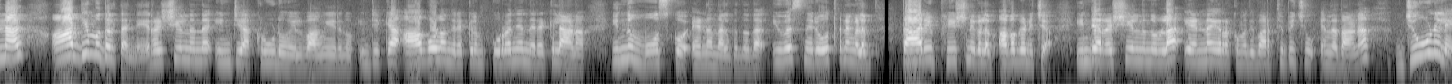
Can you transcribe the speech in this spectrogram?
എന്നാൽ ആദ്യം മുതൽ തന്നെ റഷ്യയിൽ നിന്ന് ഇന്ത്യ ക്രൂഡ് ഓയിൽ വാങ്ങിയിരുന്നു. ഇന്ത്യയ്ക്ക് ആഗോള നിരക്കിലും കുറഞ്ഞ നിരക്കിലാണ് ഇന്നും മോസ്കോ എണ്ണ നൽകുന്നത്. യു എസ് നിരോധനങ്ങളും താരിഫ് ഭീഷണികളും അവഗണിച്ച് ഇന്ത്യ റഷ്യയിൽ നിന്നുള്ള എണ്ണ ഇറക്കുമതി വർദ്ധിപ്പിച്ചു എന്നതാണ് ജൂണിലെ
